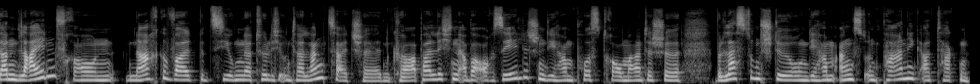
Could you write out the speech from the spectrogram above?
Dann leiden Frauen nach Gewaltbeziehungen natürlich unter Langzeitschäden, körperlichen, aber auch seelischen. Die haben posttraumatische Belastungsstörungen, die haben Angst- und Panikattacken.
